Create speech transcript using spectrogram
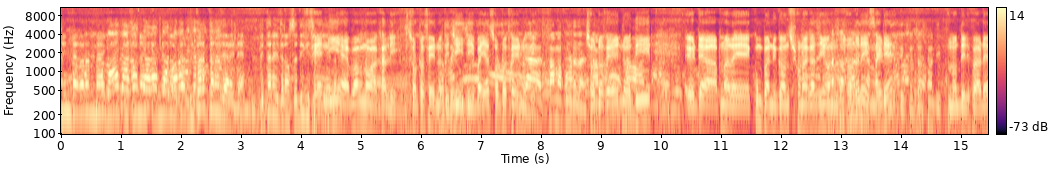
চিন্তা করেন না ভিতরে তো না এটা। ভিতরে ভিতরে আছে ফেনী এবং নোয়াখালী ছোট ফেনী নদী। জি জি ভাইয়া ছোট ফেনী নদী। থামা পড়ে যায় ছোট ফেনী নদীর এটা আপনার কোম্পানিগঞ্জ সোনাগাজী অঞ্চলের এই সাইডে দেখছি চশমা দিচ্ছি নদীর পাড়ে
